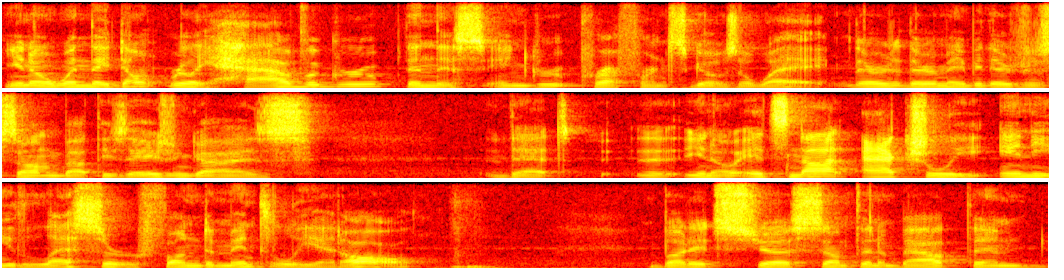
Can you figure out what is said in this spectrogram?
you know when they don't really have a group then this in-group preference goes away there there maybe there's just something about these asian guys that uh, you know it's not actually any lesser fundamentally at all but it's just something about them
